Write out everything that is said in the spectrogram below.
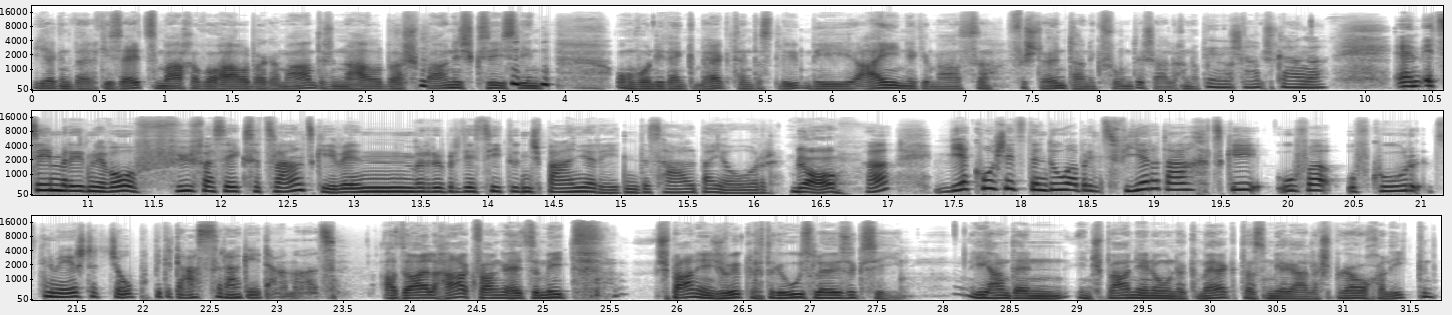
irgendwelche Sätze machen, die halber Romanisch und halber Spanisch sind und wo ich dann gemerkt habe, dass die Leute mich einigermaßen verstehen, habe ich gefunden, das ist eigentlich noch praktisch. Ist abgegangen. Ähm, jetzt sind wir irgendwie wo, 5, 26, wenn wir über die Zeit in Spanien reden, das halbe Jahr. Ja. ja? Wie kommst jetzt denn du aber ins 84 auf, auf Kur zu deinem ersten Job bei der Gasser AG damals? Also eigentlich angefangen hat es damit, Spanien war wirklich der Auslöser. Gewesen ich habe dann in Spanien unten gemerkt, dass mir eigentlich Sprachen liegen.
